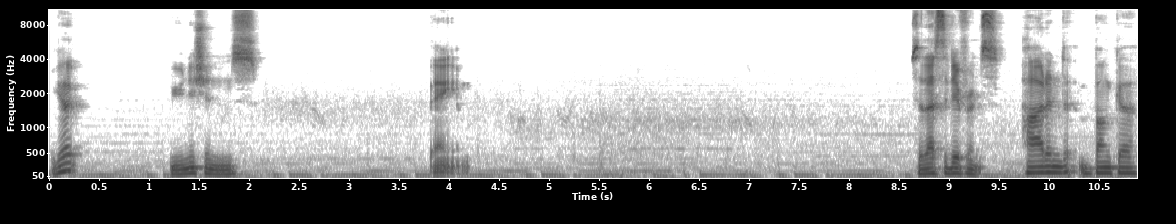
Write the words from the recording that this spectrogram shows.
We go. Munitions. Bam. So that's the difference. Hardened bunker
